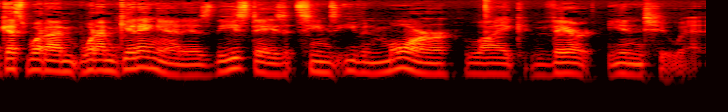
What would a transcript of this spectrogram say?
I guess what I'm what I'm getting at is these days it seems even more like they're into it.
